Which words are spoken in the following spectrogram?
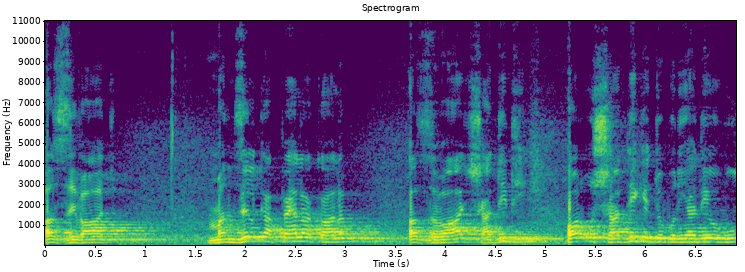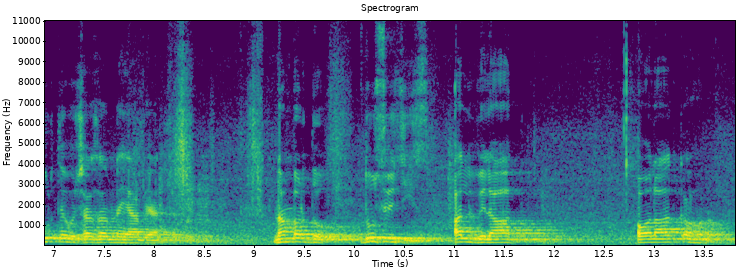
ازواج منزل کا پہلا کالم ازواج شادی تھی اور اس شادی کے جو بنیادی امور تھے، وہ شاہ صاحب نے یہاں بیان کر نمبر دو، دوسری چیز، الولاد۔ اولاد کا ہونا۔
